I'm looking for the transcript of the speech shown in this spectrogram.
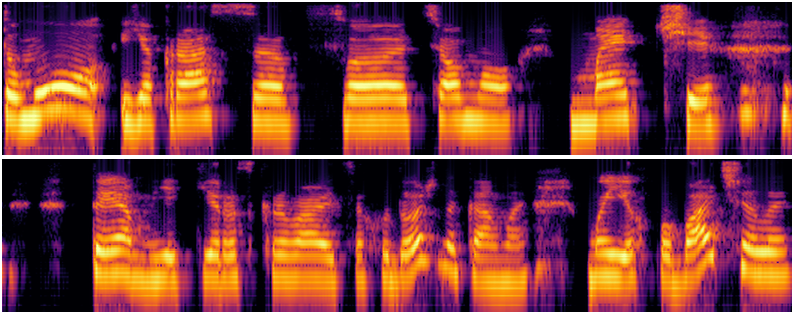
Тому якраз в цьому метчі тем, які розкриваються художниками, ми їх побачили,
